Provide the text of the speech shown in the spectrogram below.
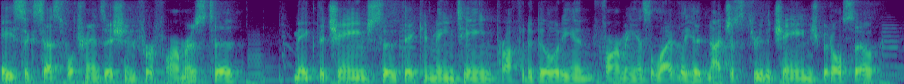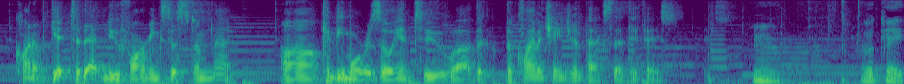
a successful transition for farmers to make the change so that they can maintain profitability and farming as a livelihood not just through the change but also kind of get to that new farming system that uh, can be more resilient to uh, the, the climate change impacts that they face mm. okay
